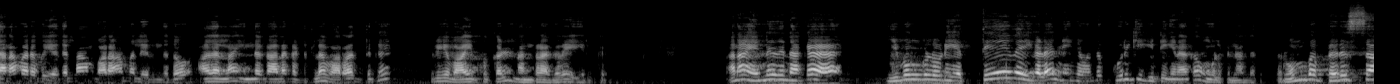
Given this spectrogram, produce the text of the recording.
தனவரவு எதெல்லாம் வராமல் இருந்ததோ அதெல்லாம் இந்த காலகட்டத்தில் வர்றதுக்கு பெரிய வாய்ப்புகள் நன்றாகவே இருக்கு. ஆனால் என்னதுனாக்கா இவங்களுடைய தேவைகளை நீங்க வந்து குறுக்கிக்கிட்டீங்கனாக்கா உங்களுக்கு நல்லது. ரொம்ப பெருசா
